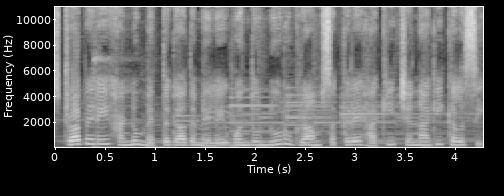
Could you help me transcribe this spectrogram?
ಸ್ಟ್ರಾಬೆರಿ ಹಣ್ಣು ಮೆತ್ತಗಾದ ಮೇಲೆ ಒಂದು ನೂರು ಗ್ರಾಂ ಸಕ್ಕರೆ ಹಾಕಿ ಚೆನ್ನಾಗಿ ಕಲಸಿ.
